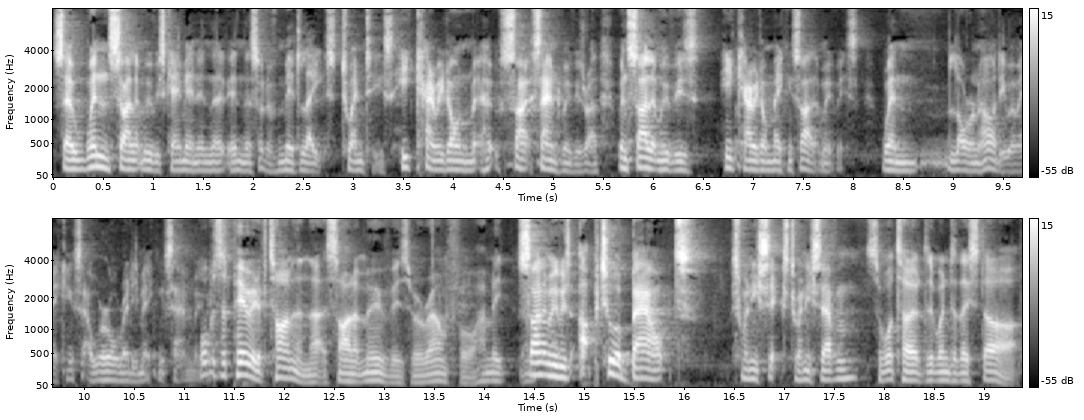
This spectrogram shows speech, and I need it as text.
So when silent movies came in in the in the sort of mid late twenties, he carried on uh, sound movies rather. When silent movies, he carried on making silent movies. When Lauren Hardy were making, sound, were already making sound movies. what was the period of time then that silent movies were around for? How many? silent movies up to about 26, 27. So what time? When did they start?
